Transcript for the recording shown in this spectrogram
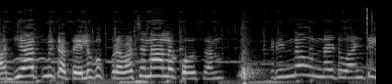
ఆధ్యాత్మిక తెలుగు ప్రవచనాల కోసం క్రింద ఉన్నటువంటి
